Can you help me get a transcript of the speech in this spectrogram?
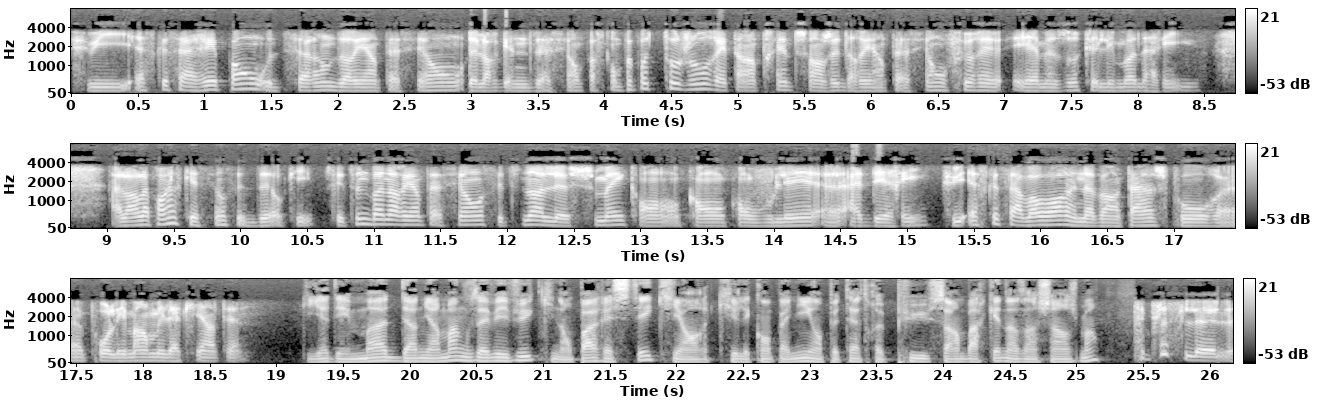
Puis, est-ce que ça répond aux différentes orientations de l'organisation? Parce qu'on ne peut pas toujours être en train de changer d'orientation au fur et à mesure que les modes arrivent. Alors, la première question, c'est de dire, OK, c'est une bonne orientation? C'est-tu dans le chemin qu'on voulait euh, adhérer? Puis, est-ce que ça va avoir un avantage pour, euh, pour les membres et la clientèle? Il y a des modes dernièrement que vous avez vus qui n'ont pas resté, qui ont, que les compagnies ont peut-être pu s'embarquer dans un changement? C'est plus le,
